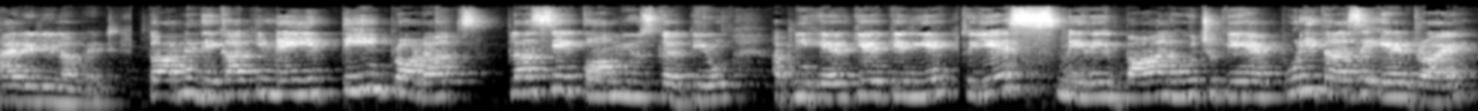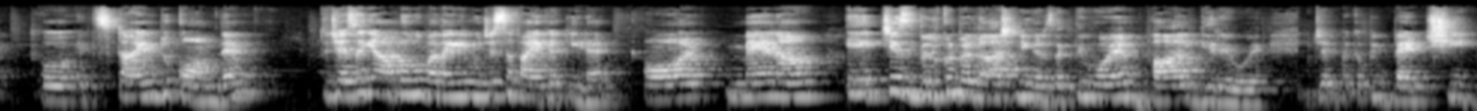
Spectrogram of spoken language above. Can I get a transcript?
आई रियली लव इट तो आपने देखा कि मैं ये तीन प्रोडक्ट्स प्लस ये कॉम यूज़ करती हूँ अपनी हेयर केयर के लिए। तो यस मेरे बाल हो चुके हैं पूरी तरह से एयर ड्राई तो it's time to comb them तो जैसा कि आप लोगों को पता है कि मुझे सफ़ाई का कीड़ा है, और मैं ना एक चीज़ बिल्कुल बर्दाश्त नहीं कर सकती, वो है बाल गिरे हुए। जब मैं कभी बेडशीट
